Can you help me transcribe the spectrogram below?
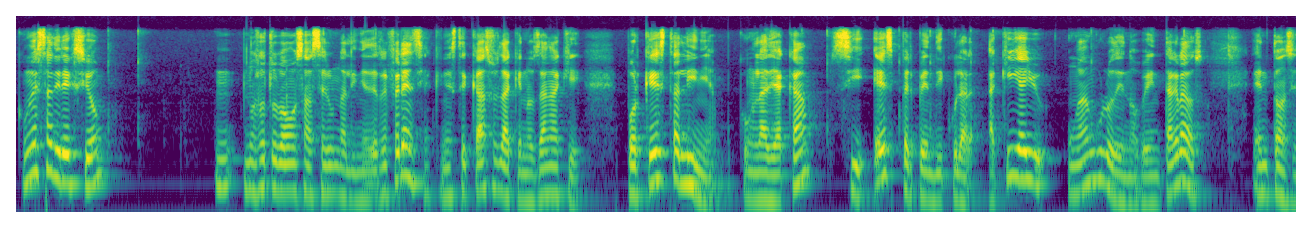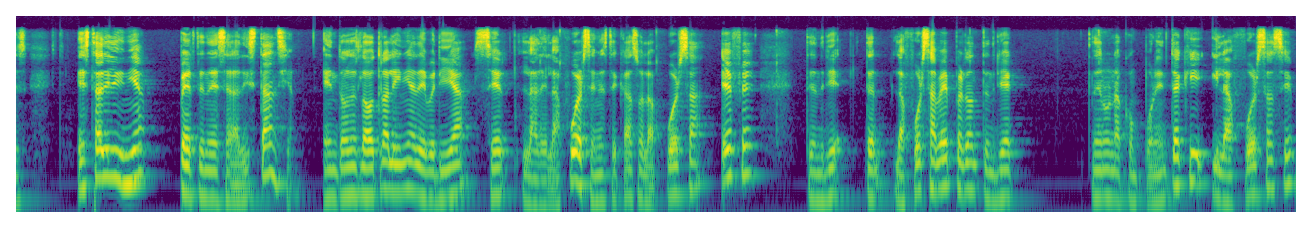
Con esta dirección nosotros vamos a hacer una línea de referencia, que en este caso es la que nos dan aquí. Porque esta línea con la de acá sí es perpendicular. Aquí hay un ángulo de 90 grados. Entonces, esta línea pertenece a la distancia. Entonces la otra línea debería ser la de la fuerza. En este caso la fuerza F tendría, la fuerza B, perdón, tendría tener una componente aquí y la fuerza C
